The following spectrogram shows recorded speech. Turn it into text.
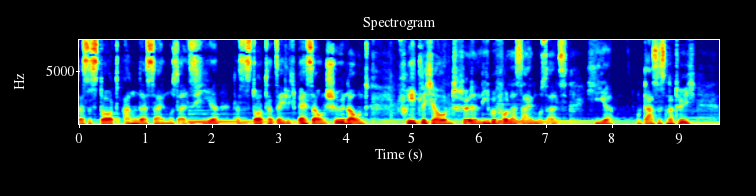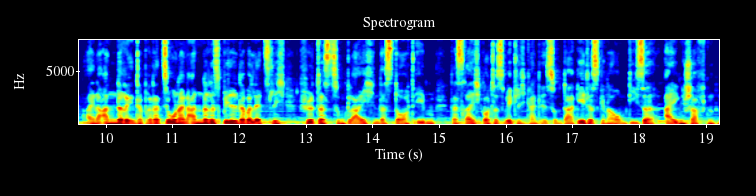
dass es dort anders sein muss als hier, dass es dort tatsächlich besser und schöner und friedlicher und äh, liebevoller sein muss als hier. Und das ist natürlich eine andere Interpretation, ein anderes Bild, aber letztlich führt das zum Gleichen, dass dort eben das Reich Gottes Wirklichkeit ist. Und da geht es genau um diese Eigenschaften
